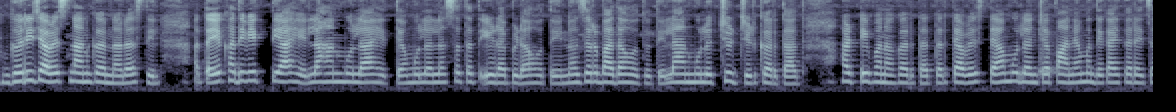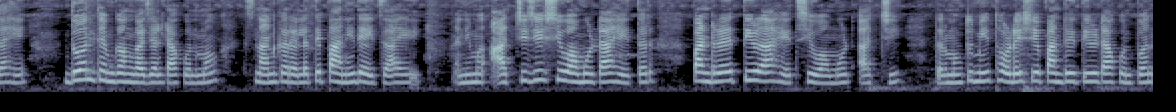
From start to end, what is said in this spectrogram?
घरी ज्यावेळेस स्नान करणार असतील आता एखादी व्यक्ती आहे लहान मुलं आहेत त्या मुलांना सतत इडापिडा होते नजरबाधा होत होते लहान मुलं चिडचिड करतात हट्टीपणा करतात तर त्यावेळेस त्या मुलांच्या पाण्यामध्ये काय करायचं आहे? दोन थेंब गंगाजल टाकून मग स्नान करायला ते पाणी द्यायचं आहे. आणि मग आजची जी शिवामूठ आहे तर पांढरे तीळ आहेत शिवामूठ आजची. तर मग तुम्ही थोडेसे पांढरे तीळ टाकून पण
